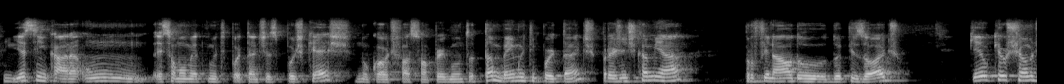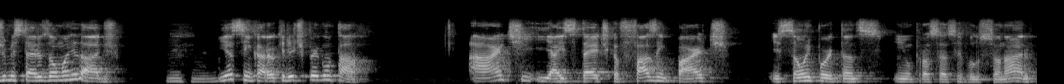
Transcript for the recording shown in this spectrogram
Sim. E assim, cara, um, esse é um momento muito importante desse podcast, no qual eu te faço uma pergunta também muito importante para a gente caminhar para o final do, do episódio, que é o que eu chamo de mistérios da humanidade. Uhum. E assim, cara, eu queria te perguntar: a arte e a estética fazem parte e são importantes em um processo revolucionário?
